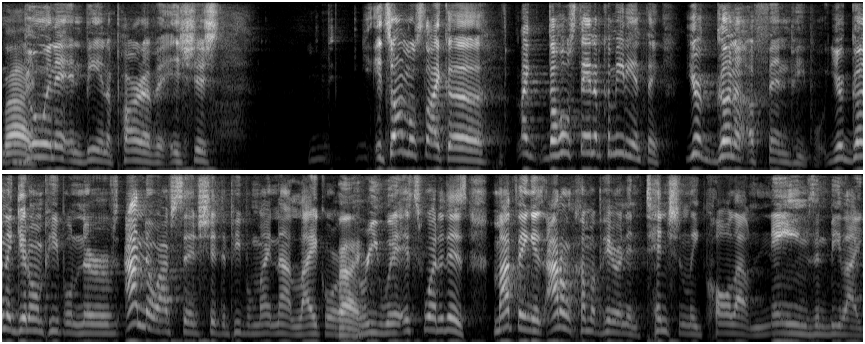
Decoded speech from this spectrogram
Right. doing it and being a part of it. It's just, it's almost like a like the whole stand up comedian thing. You're gonna offend people. You're gonna get on people's nerves. I know I've said shit that people might not like or Right. agree with. It's what it is. My thing is, I don't come up here and intentionally call out names and be like,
